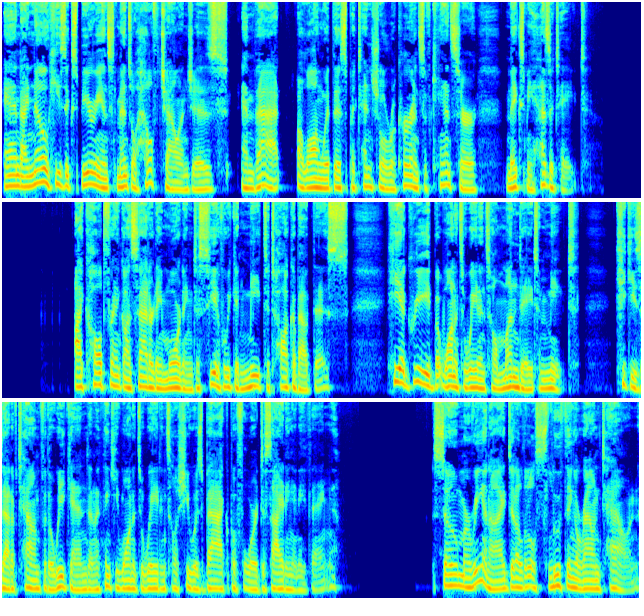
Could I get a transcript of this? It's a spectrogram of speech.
And I know he's experienced mental health challenges, and that, along with this potential recurrence of cancer, makes me hesitate. I called Frank on Saturday morning to see if we could meet to talk about this. He agreed but wanted to wait until Monday to meet. Kiki's out of town for the weekend, and I think he wanted to wait until she was back before deciding anything. So Marie and I did a little sleuthing around town.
